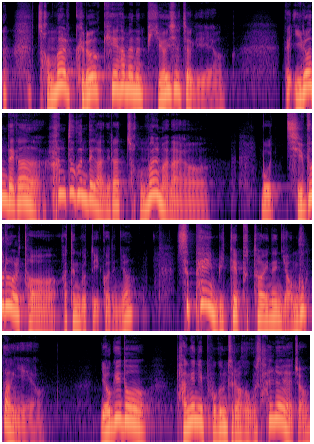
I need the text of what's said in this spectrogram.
정말 그렇게 하면은 비현실적이에요. 그러니까 이런 데가 한두 군데가 아니라 정말 많아요. 뭐 지브롤터 같은 곳도 있거든요. 스페인 밑에 붙어 있는 영국 땅이에요. 여기도 당연히 복음 들어가고 살려야죠.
